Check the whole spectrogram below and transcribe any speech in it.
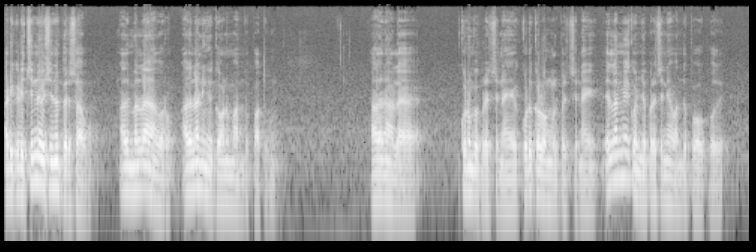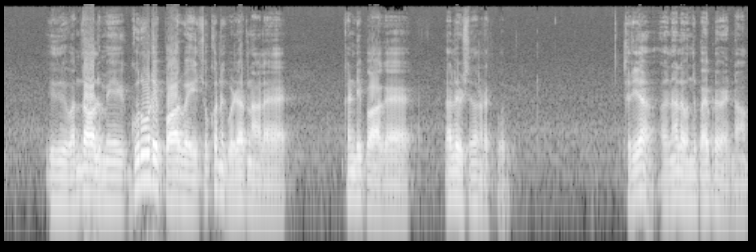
அடிக்கடி சின்ன விஷயம் தான் பெருசாகும். அது மாதிரிலாம் வரும். அதெல்லாம் நீங்கள் கவனமாக இருந்து பார்த்துக்கணும். அதனால் குடும்ப பிரச்சனை கொடுக்கலவங்கள் பிரச்சனை எல்லாமே கொஞ்சம் பிரச்சனையாக வந்து போக போகுது. இது வந்தாலுமே குருவுடைய பார்வை சுக்கரனுக்கு விழறனால கண்டிப்பாக நல்ல விஷயம் தான் நடக்க போகுது. சரியா? அதனால் வந்து பயப்பட வேண்டாம்.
